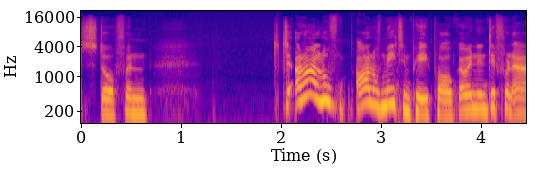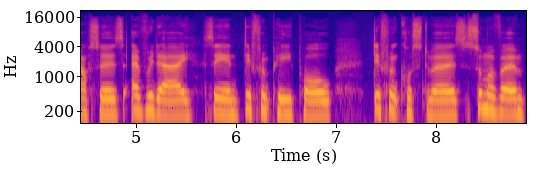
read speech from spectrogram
stuff and and I love I love meeting people, going in different houses every day, seeing different people, different customers. Some of them,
